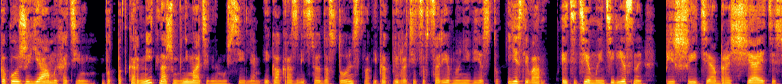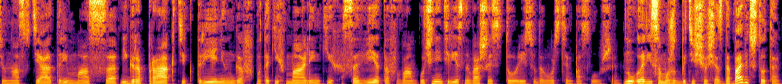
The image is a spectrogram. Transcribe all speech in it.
какое же «я» мы хотим вот подкормить нашим внимательным усилием, и как развить свое достоинство, и как превратиться в царевну-невесту. Если вам эти темы интересны, пишите, обращайтесь. У нас в театре масса игропрактик, тренингов, вот таких маленьких советов вам. Очень интересны ваши истории, с удовольствием послушаем. Ну, Лариса, может быть, еще сейчас добавит что-то?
